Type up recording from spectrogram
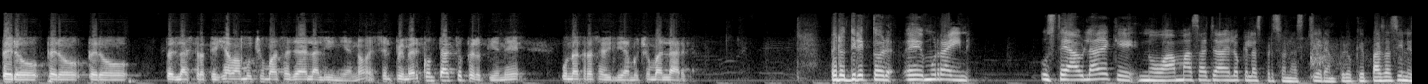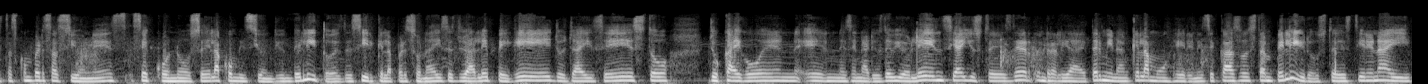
pero, pero, pero pues la estrategia va mucho más allá de la línea, ¿no? Es el primer contacto, pero tiene una trazabilidad mucho más larga. Pero director eh, Murraín, usted habla de que no va más allá de lo que las personas quieran, pero ¿qué pasa si en estas conversaciones se conoce la comisión de un delito? Es decir, que la persona dice, yo ya le pegué, yo ya hice esto, yo caigo en, escenarios de violencia y ustedes en realidad determinan que la mujer en ese caso está en peligro. Ustedes tienen ahí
